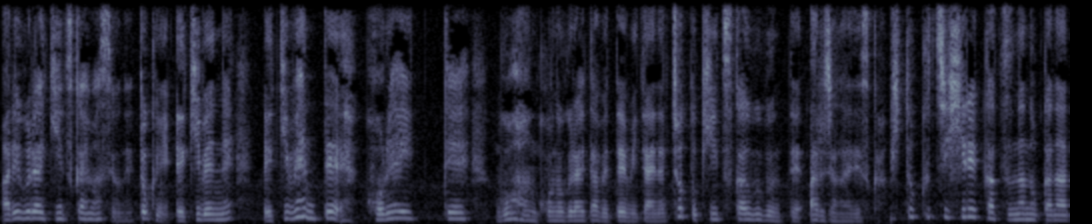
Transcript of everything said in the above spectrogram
あれぐらい気遣いますよね。特に駅弁ね。駅弁ってこれ言ってご飯このぐらい食べてみたいな。ちょっと気使う部分ってあるじゃないですか。一口ヒレカツなのかな。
